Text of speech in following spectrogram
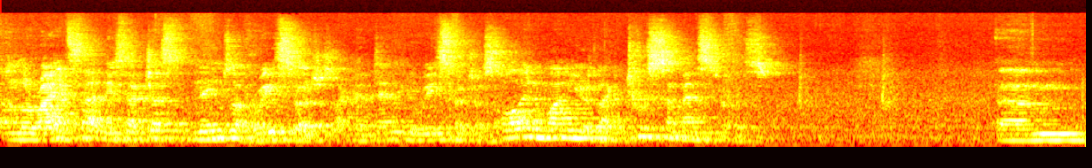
On the right side, these are just names of researchers, academic researchers, all in one year, like two semesters. Um,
